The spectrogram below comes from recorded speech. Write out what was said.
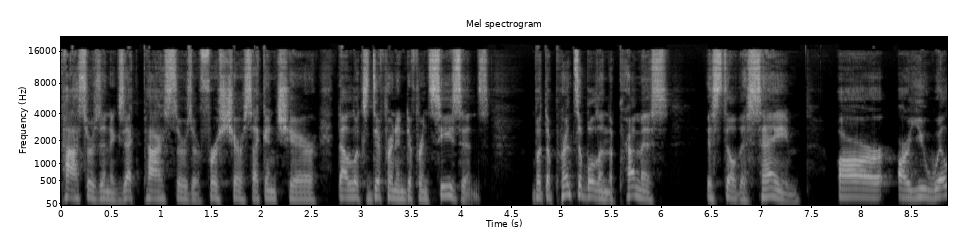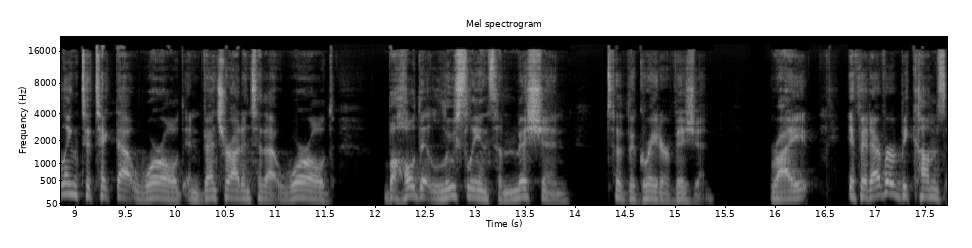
pastors and exec pastors or first chair, second chair. That looks different in different seasons, but the principle and the premise is still the same. Are are you willing to take that world and venture out into that world, but hold it loosely in submission to the greater vision, right? If it ever becomes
